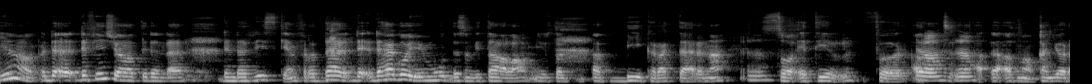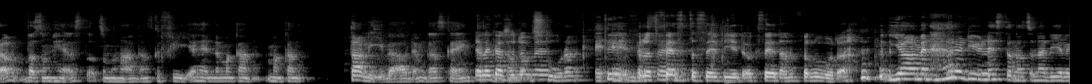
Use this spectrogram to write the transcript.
Ja, och det, det finns ju alltid den där, den där risken för att där, det, det här går ju emot det som vi talar om just att, att bikaraktärerna Ja. så är till för att, Ja, ja. Att, att man kan göra vad som helst, alltså man har ganska fria händer, man kan, man kan ta livet av dem ganska enkelt. Eller kanske de är stora Till för att fästa sig vid och sedan förlora. Ja, men här är det ju nästan, alltså när det gäller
